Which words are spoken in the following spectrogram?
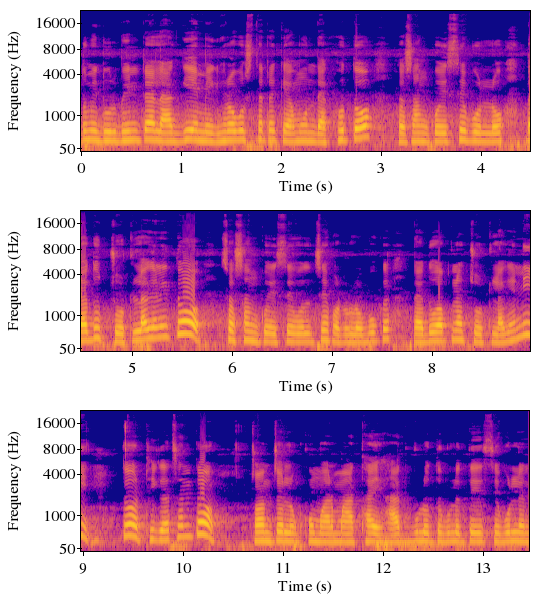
তুমি দূরবীনটা লাগিয়ে মেঘের অবস্থাটা কেমন দেখো তো? শশাঙ্ক এসে বলল, দাদু, চোট লাগেনি তো? শশাঙ্ক এসে বলছে, পটলবাবুকে, দাদু, আপনার চোট লাগেনি? তো, ঠিক আছেন তো? চঞ্চল কুমার মাথায় হাত বুলোতে বুলোতে এসে বললেন,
